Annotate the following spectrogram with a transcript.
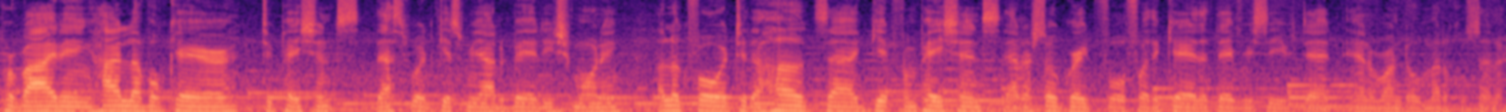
providing high level care to patients. That's what gets me out of bed each morning. I look forward to the hugs I get from patients that are so grateful for the care that they've received at Anne Arundel Medical Center.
